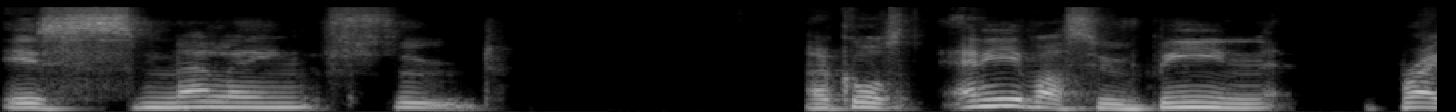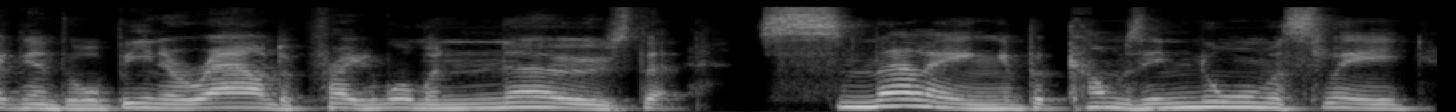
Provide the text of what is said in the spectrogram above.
is smelling food. And of course, any of us who've been pregnant or been around a pregnant woman knows that smelling becomes enormously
